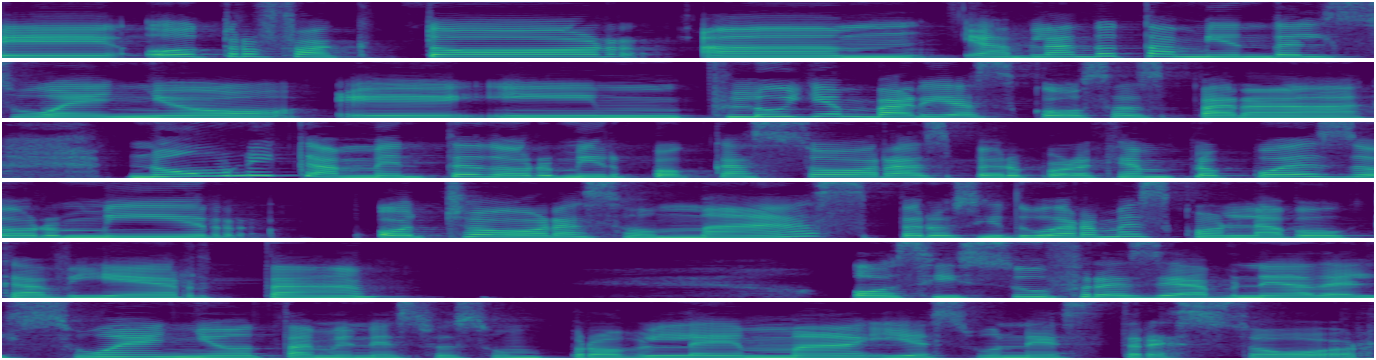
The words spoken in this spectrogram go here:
Eh, otro factor, hablando también del sueño, eh, influyen varias cosas para no únicamente dormir pocas horas, pero por ejemplo, puedes dormir ocho horas o más, pero si duermes con la boca abierta o si sufres de apnea del sueño, también eso es un problema y es un estresor.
